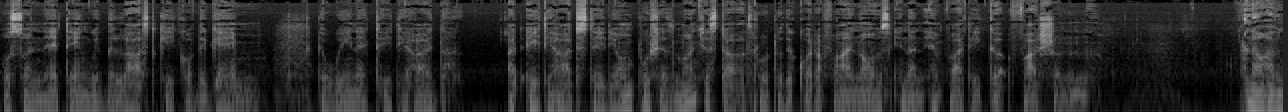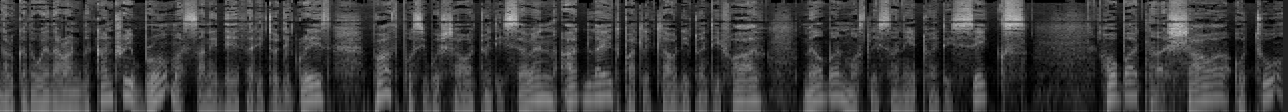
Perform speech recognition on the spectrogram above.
also netting with the last kick of the game. The win at Etihad at Etihad Stadium pushes Manchester through to the quarterfinals in an emphatic fashion. Now having a look at the weather around the country, Broome, a sunny day 32 degrees, Perth, possible shower 27, Adelaide, partly cloudy 25, Melbourne, mostly sunny 26, Hobart, a shower or two,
